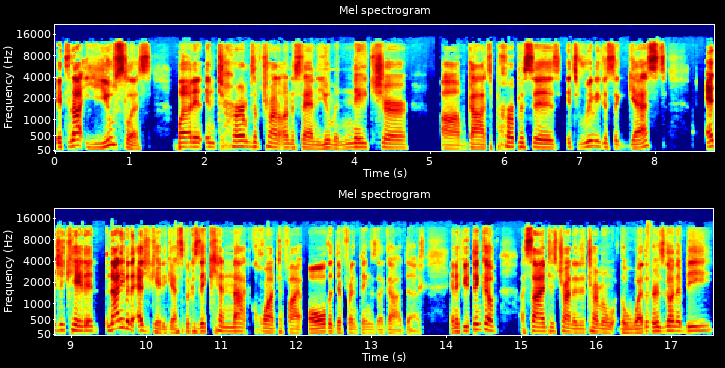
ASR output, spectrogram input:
it's not useless, but in, in terms of trying to understand human nature, um, God's purposes, it's really just a guess. Educated, not even an educated guess, because they cannot quantify all the different things that God does. And if you think of a scientist trying to determine what the weather is going to be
